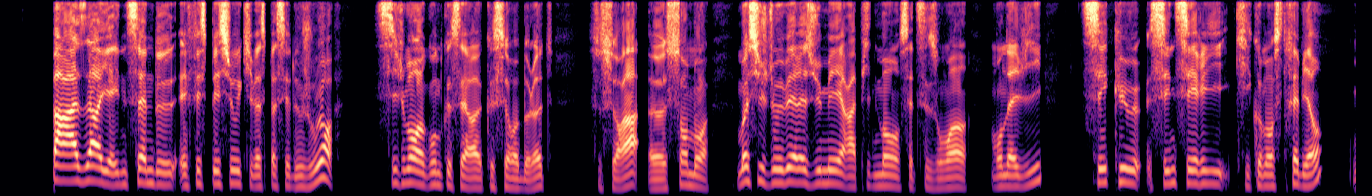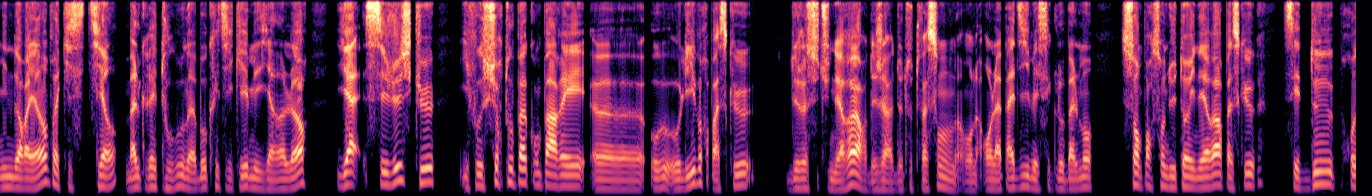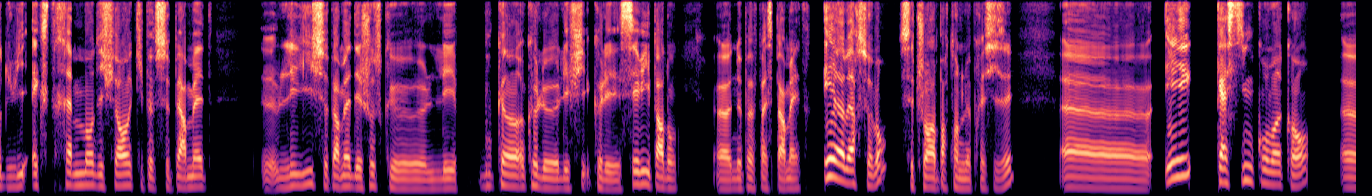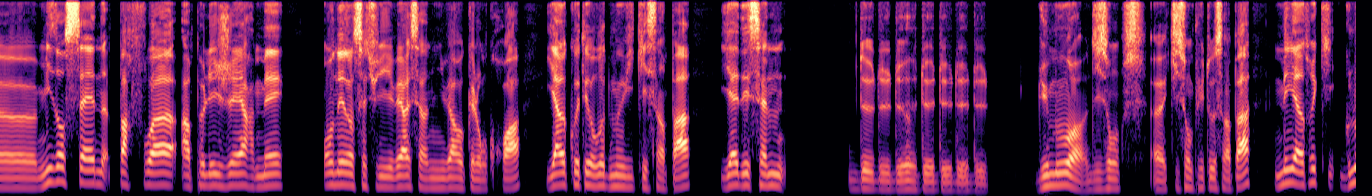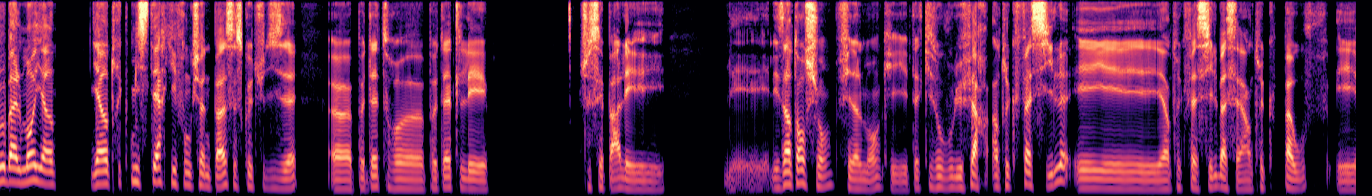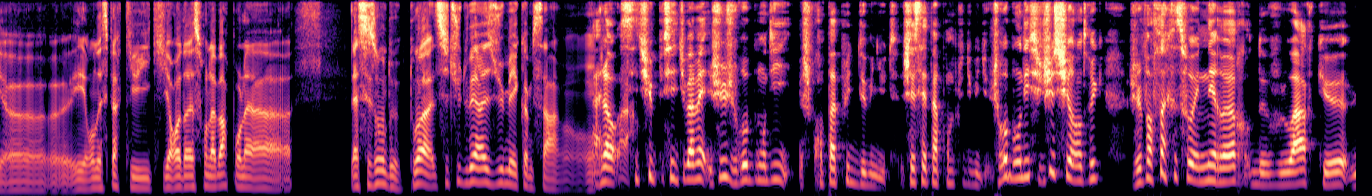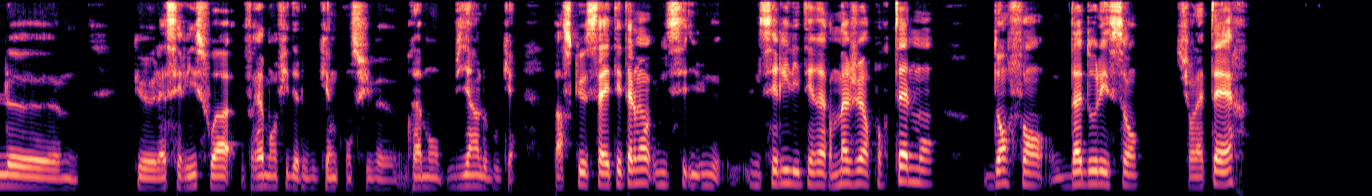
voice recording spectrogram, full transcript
par hasard il y a une scène d'effets spéciaux qui va se passer deux jours, si je me rends compte que c'est que c'est rebelote, ce sera euh, sans moi. Moi, si je devais résumer rapidement cette saison 1, mon avis, c'est que c'est une série qui commence très bien, mine de rien, enfin qui se tient malgré tout. On a beau critiquer, mais il y a un lore. C'est juste que il faut surtout pas comparer euh, au, livre parce que déjà c'est une erreur. Déjà, de toute façon, on, ne l'a pas dit, mais c'est globalement 100% du temps une erreur parce que c'est deux produits extrêmement différents qui peuvent se permettre. Euh, les livres se permettent des choses que les bouquins, que, les, séries pardon, euh, ne peuvent pas se permettre, et inversement, c'est toujours important de le préciser. et casting convaincant, mise en scène parfois un peu légère, mais on est dans cet univers et c'est un univers auquel on croit. Il y a un côté road movie qui est sympa. Il y a des scènes de, d'humour, disons, euh, qui sont plutôt sympas. Mais il y a un truc qui, globalement, il y a un, truc mystère qui fonctionne pas, c'est ce que tu disais. Euh, peut-être, euh, peut-être les, je sais pas, les, les, intentions finalement, qui peut-être qu'ils ont voulu faire un truc facile et un truc facile, bah, c'est un truc pas ouf. Et, et on espère qu'ils, redresseront la barre pour la la saison 2. Toi, si tu devais résumer comme ça. Alors, si tu, si tu mettre, juste, je rebondis, je prends pas plus de deux minutes. J'essaie de pas prendre plus de deux minutes. Je rebondis juste sur un truc. Je pense pas que ce soit une erreur de vouloir que le, que la série soit vraiment fidèle au bouquin, qu'on suive vraiment bien le bouquin. Parce que ça a été tellement une, une, une série littéraire majeure pour tellement d'enfants, d'adolescents sur la Terre,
